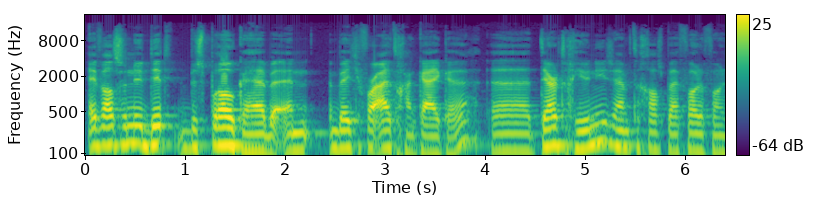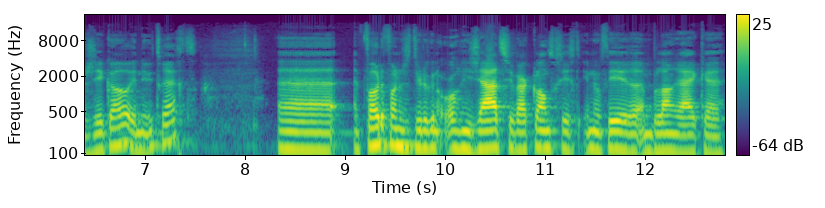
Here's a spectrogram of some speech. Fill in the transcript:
even als we nu dit besproken hebben en een beetje vooruit gaan kijken. eh 30 juni zijn we te gast bij Vodafone Ziggo in Utrecht. En Vodafone is natuurlijk een organisatie waar klantgericht innoveren een belangrijke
